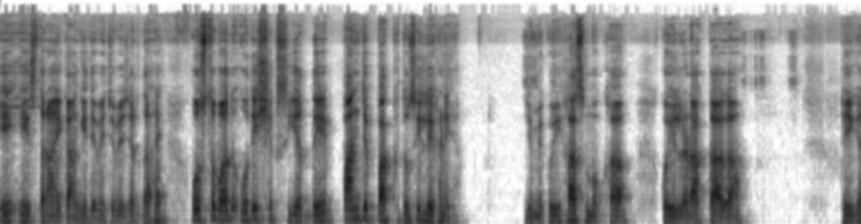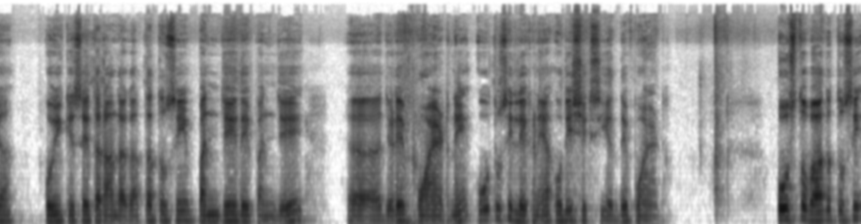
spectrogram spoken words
ਇਹ ਇਸ ਤਰ੍ਹਾਂ ਇਕਾਂਗੀ ਦੇ ਵਿੱਚ ਵਿਚਰਦਾ ਹੈ। ਉਸ ਤੋਂ ਬਾਅਦ ਉਹਦੀ ਸ਼ਖਸੀਅਤ ਦੇ ਪੰਜ ਪੱਖ ਤੁਸੀਂ ਲਿਖਣੇ ਆ। ਜਿਵੇਂ ਕੋਈ ਹਸਮੁਖ ਆ ਕੋਈ ਲੜਾਕਾ ਗਾ, ਠੀਕ ਆ, ਕੋਈ ਕਿਸੇ ਤਰ੍ਹਾਂ ਦਾ ਗਾ, ਤਾਂ ਤੁਸੀਂ ਪੰਜੇ ਦੇ ਪੰਜੇ ਜਿਹੜੇ ਪੁਆਇੰਟ ਨੇ, ਉਹ ਤੁਸੀਂ ਲਿਖਣੇ ਆ ਉਹਦੀ ਸ਼ਖਸੀਅਤ ਦੇ ਪੁਆਇੰਟ। ਉਸ ਤੋਂ ਬਾਅਦ ਤੁਸੀਂ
